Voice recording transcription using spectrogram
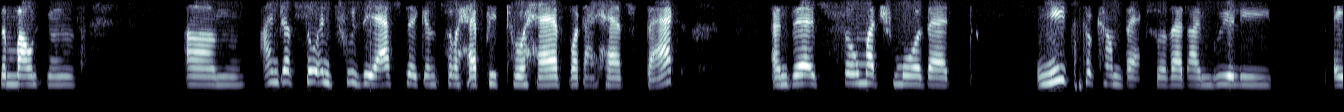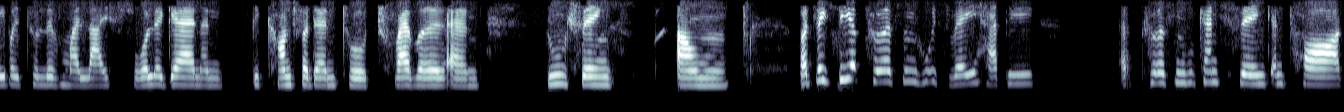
the mountains. Um, I'm just so enthusiastic and so happy to have what I have back, and there's so much more that needs to come back so that I'm really able to live my life full again and be confident to travel and do things. Um, but they see a person who is very happy, a person who can think and talk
